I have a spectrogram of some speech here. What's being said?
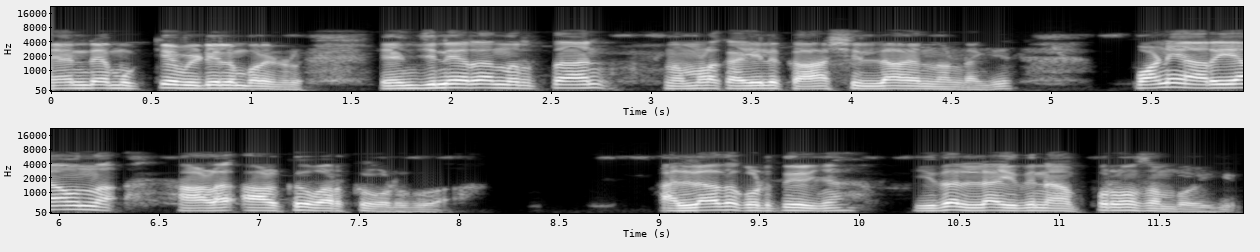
ഞാൻ എന്റെ മുഖ്യ വീഡിയോയിലും പറയുന്നുള്ളൂ എൻജിനീയറെ നിർത്താൻ നമ്മളെ കയ്യിൽ കാശില്ല എന്നുണ്ടെങ്കിൽ പണി അറിയാവുന്ന ആളെ ആൾക്ക് വർക്ക് കൊടുക്കുക. അല്ലാതെ കൊടുത്തു കഴിഞ്ഞാൽ ഇതല്ല ഇതിനപ്പുറവും സംഭവിക്കും.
